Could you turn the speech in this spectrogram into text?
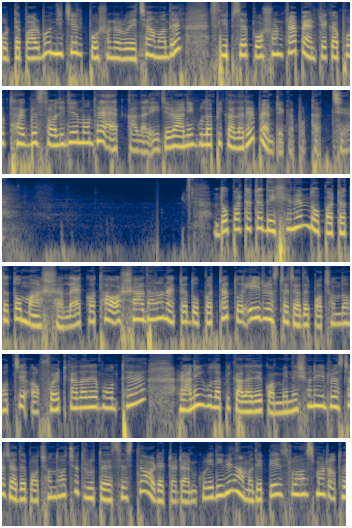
করতে পারব। নিচের পোর্শনে রয়েছে আমাদের স্লিপসের পোর্শনটা প্যান্টের কাপড় থাকবে সলিড সলিডের মধ্যে এক কালার এই যে রানী গোলাপি কালারের প্যান্টের কাপড় থাকছে। দোপাট্টাটা দেখে নেন, দোপাট্টাটা তো মার্শাল এক কথা অসাধারণ একটা দোপাট্টা। তো এই ড্রেসটা যাদের পছন্দ হচ্ছে অফ হোয়াইট কালারের মধ্যে, রানী গোলাপি কালারের কম্বিনেশনে এই ড্রেসটা যাদের পছন্দ হচ্ছে, দ্রুত এসএসতে অর্ডারটা ডান করে দিবেন। আমাদের পেজ রোহান স্মার্ট অথবা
